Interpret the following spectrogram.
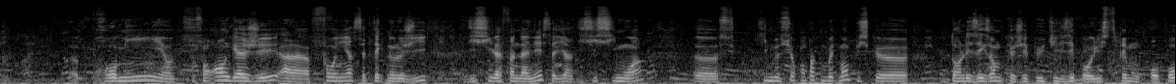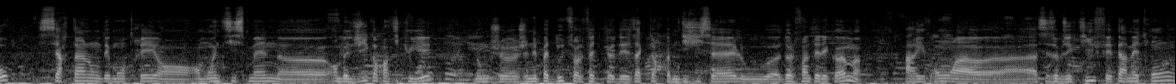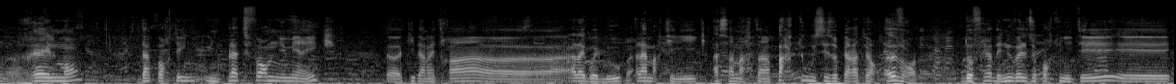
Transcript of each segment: promis et se sont engagés à fournir cette technologie d'ici la fin de l'année, c'est-à-dire d'ici six mois. Euh, ce qui ne me surprend pas complètement puisque dans les exemples que j'ai pu utiliser pour illustrer mon propos, certains l'ont démontré en, moins de six semaines euh, en Belgique en particulier. Donc je, n'ai pas de doute sur le fait que des acteurs comme Digicel ou euh, Dolphin Telecom arriveront à, ces objectifs et permettront réellement d'apporter une, plateforme numérique qui permettra à la Guadeloupe, à la Martinique, à Saint-Martin, partout où ces opérateurs œuvrent, d'offrir des nouvelles opportunités et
